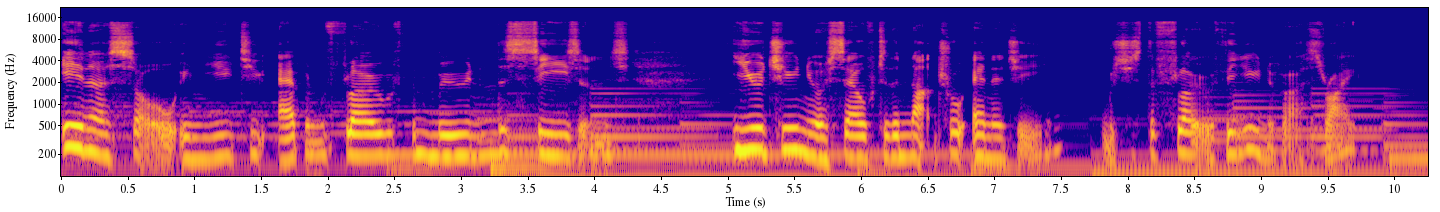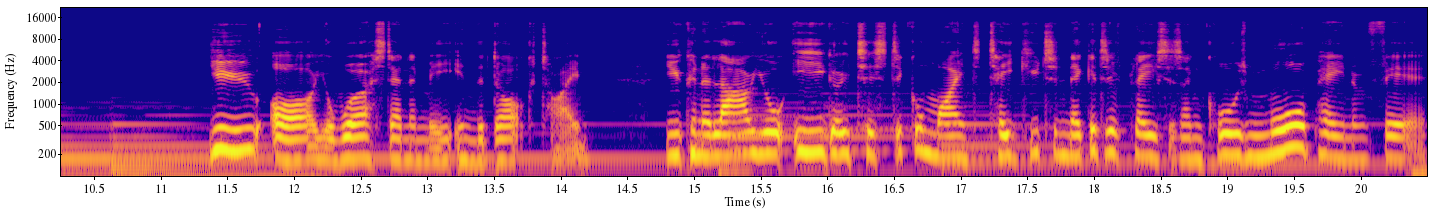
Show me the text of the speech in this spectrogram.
inner soul in you to ebb and flow with the moon and the seasons, you attune yourself to the natural energy, which is the flow of the universe, right? You are your worst enemy in the dark time. You can allow your egotistical mind to take you to negative places and cause more pain and fear.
